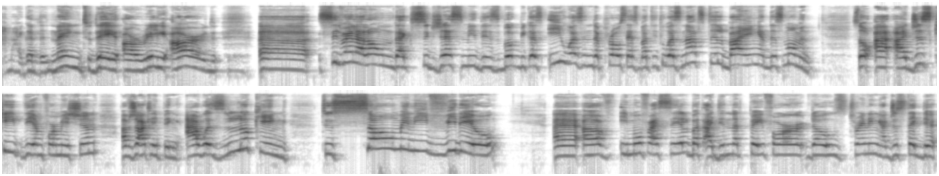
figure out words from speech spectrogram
oh my god, the name today are really hard. Uh, Sylvain Lalonde that suggests me this book because he was in the process, but it was not still buying at this moment. So I, I just keep the information of Jacques Lépine. I was looking to so many video uh, of Imo Facile, but I did not pay for those training. I just take the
